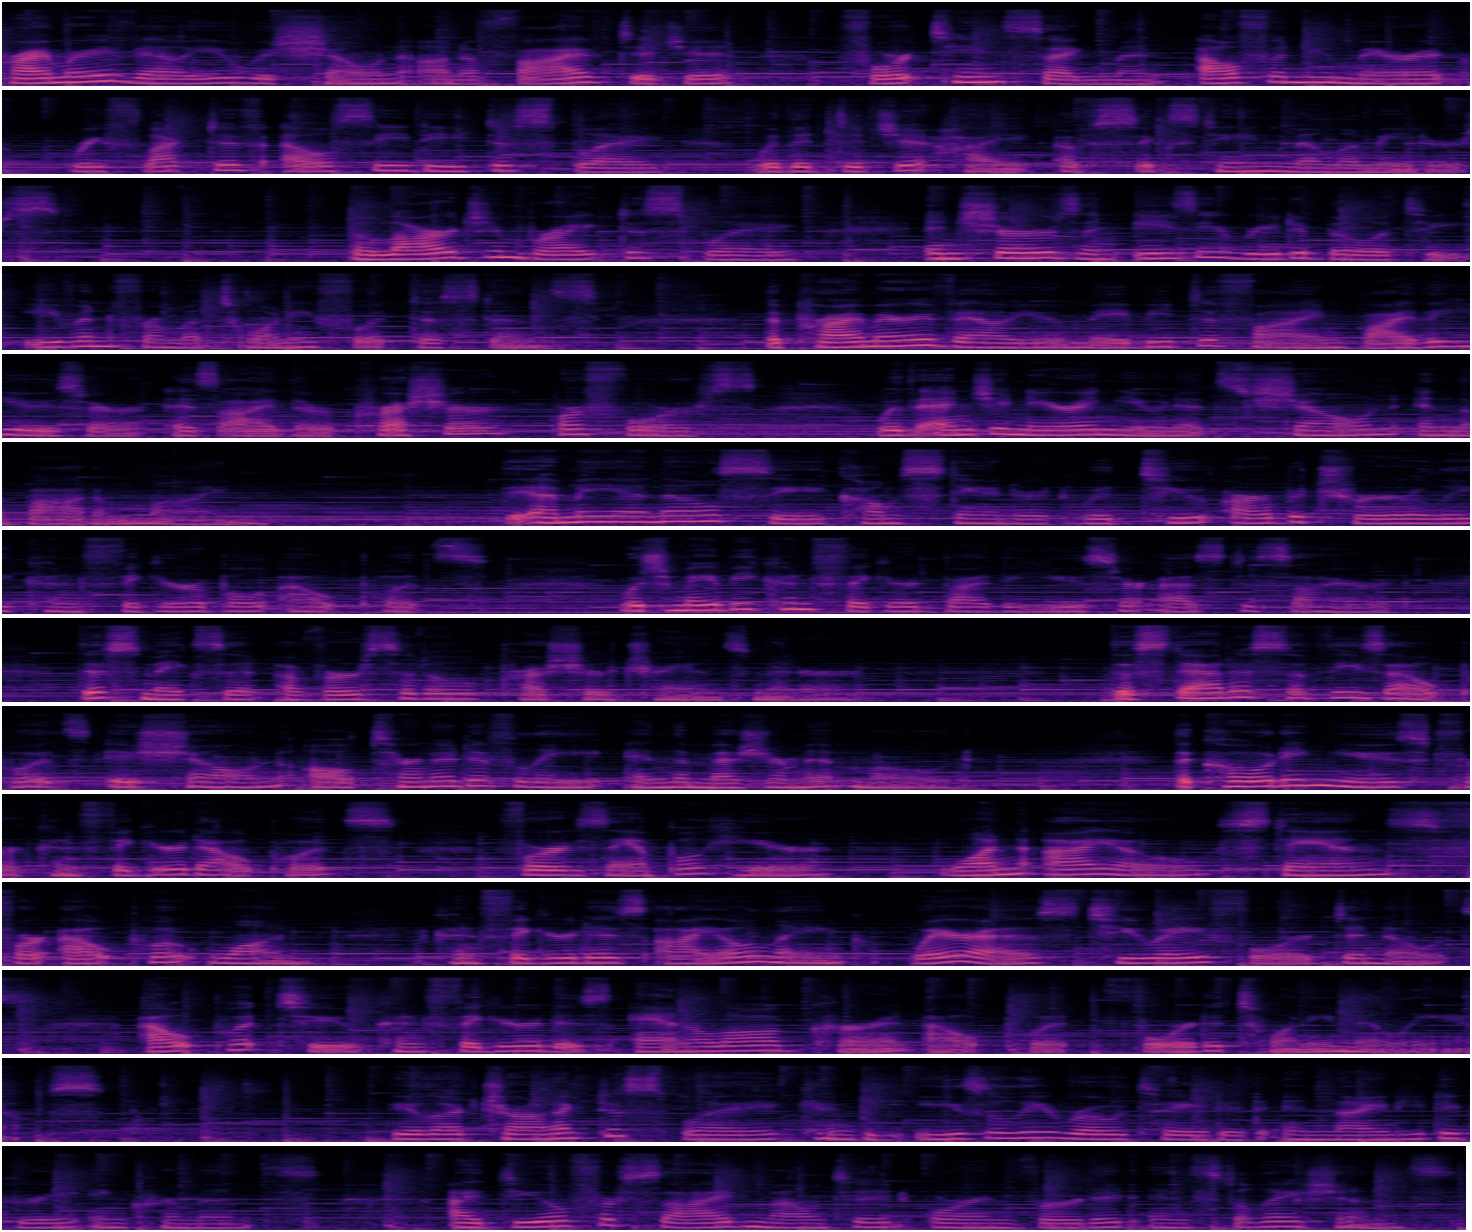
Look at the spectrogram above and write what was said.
Primary value is shown on a 5-digit, 14-segment alphanumeric reflective LCD display with a digit height of 16 millimeters. The large and bright display ensures an easy readability even from a 20-foot distance. The primary value may be defined by the user as either pressure or force, with engineering units shown in the bottom line. The MANLC comes standard with two arbitrarily configurable outputs, which may be configured by the user as desired. This makes it a versatile pressure transmitter. The status of these outputs is shown alternatively in the measurement mode. The coding used for configured outputs, for example here, 1IO stands for output 1, configured as IO link, whereas 2A4 denotes Output 2 configured as analog current output 4 to 20 milliamps. The electronic display can be easily rotated in 90 degree increments, ideal for side mounted or inverted installations.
